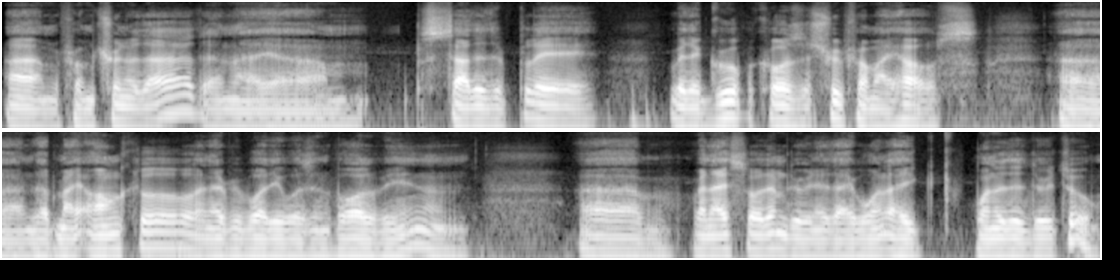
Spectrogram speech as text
um, from Trinidad, and I um, started to play with a group across the street from my house uh, that my uncle and everybody was involved in. And um, when I saw them doing it, I, want, I wanted to do it too.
